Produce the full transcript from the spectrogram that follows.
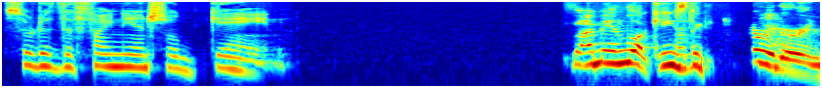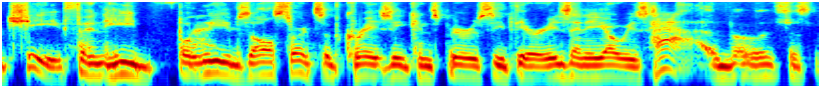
sort of the financial gain? I mean, look, he's the curator in chief, and he believes all sorts of crazy conspiracy theories, and he always has. But let's just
